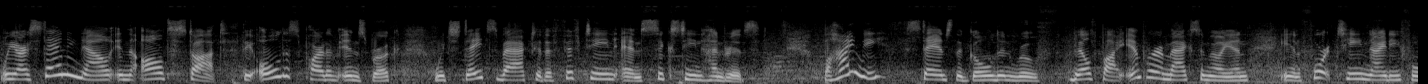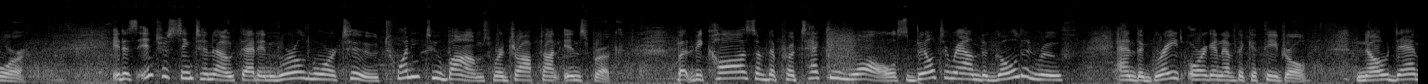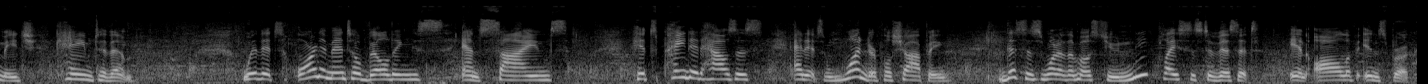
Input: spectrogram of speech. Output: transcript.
We are standing now in the Altstadt, the oldest part of Innsbruck, which dates back to the 15 and 1600s. Behind me stands the Golden Roof, built by Emperor Maximilian in 1494. It is interesting to note that in World War II, 22 bombs were dropped on Innsbruck. But because of the protective walls built around the Golden Roof and the great organ of the cathedral, no damage came to them. With its ornamental buildings and signs, its painted houses, and its wonderful shopping, this is one of the most unique places to visit in all of Innsbruck.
